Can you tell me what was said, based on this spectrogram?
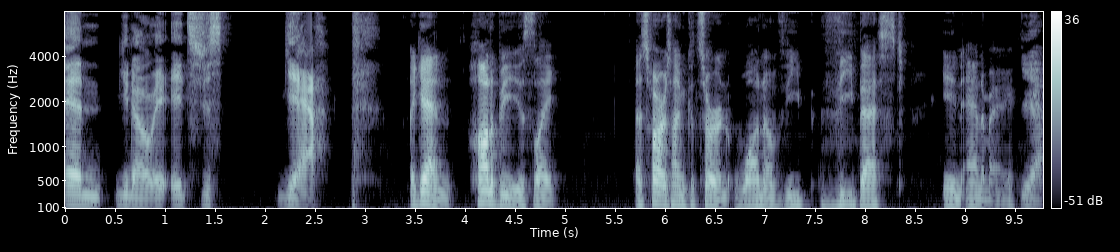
and you know it, it's just yeah Again, Hanabi is like, as far as I'm concerned, one of the the best in anime. yeah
